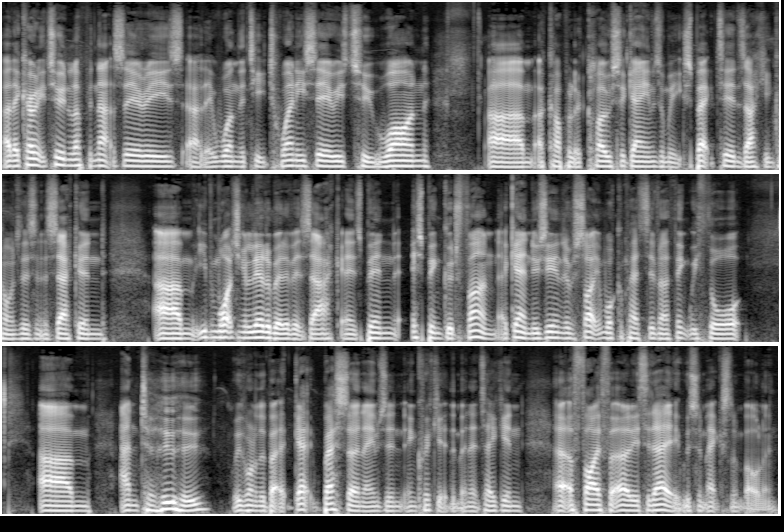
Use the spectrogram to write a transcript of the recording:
Uh, they're currently 2 up in that series. Uh, they won the T20 series 2 1. Um, a couple of closer games than we expected. Zach can come to this in a second. Um, you've been watching a little bit of it, Zach, and it's been it's been good fun. Again, New Zealand are slightly more competitive than I think we thought. Um, and Tahuhu, with one of the be- best surnames in, in cricket at the minute, taking uh, a five for earlier today with some excellent bowling.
